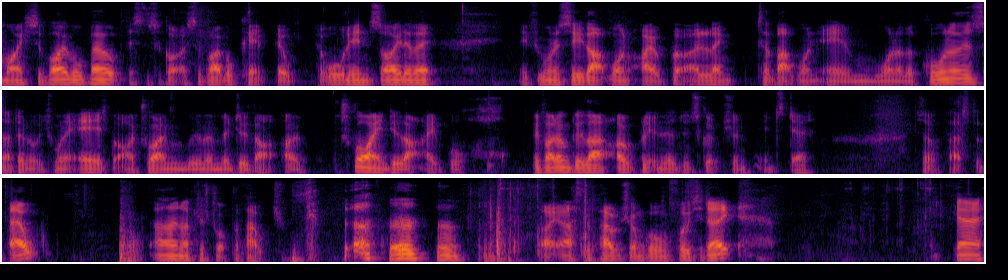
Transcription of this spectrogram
my survival belt. This has got a survival kit built all inside of it. If you want to see that one, I'll put a link to that one in one of the corners. I don't know which one it is, but I'll try and remember to do that. I'll try and do that. I will if I don't do that, I'll put it in the description instead. So that's the belt. And I've just dropped the pouch. right, that's the pouch I'm going for today. Yeah,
